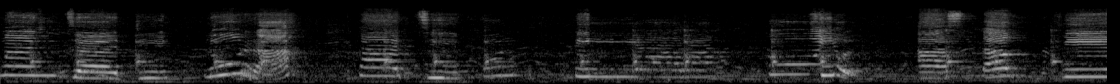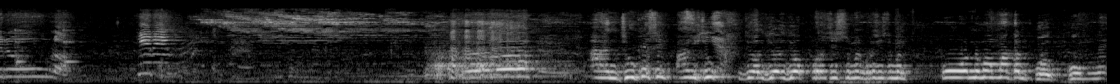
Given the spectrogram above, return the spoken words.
menjadi lurah kaji pun piara tuyul astagfirullah kirim anjuke sih, anjuk Yo yo yo persis men persis men Kau memang makan bagumnya,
